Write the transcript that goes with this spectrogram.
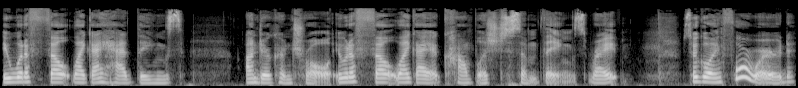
It would have felt like I had things under control. It would have felt like I accomplished some things, right? So going forward,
